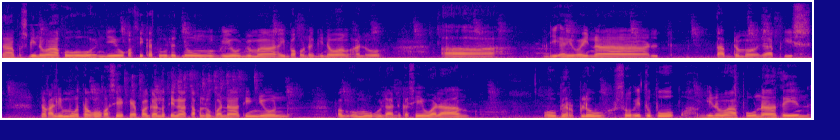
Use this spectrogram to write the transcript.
Tapos ginawa ko hindi ko kasi katulad nung yun yung mga iba ko na ginawang ano ah, DIY na tab ng mga lapis. Nakalimutan ko kasi kaya pag ano tinatakloban natin yun pag umuulan kasi walang overflow. So ito po ginawa po natin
